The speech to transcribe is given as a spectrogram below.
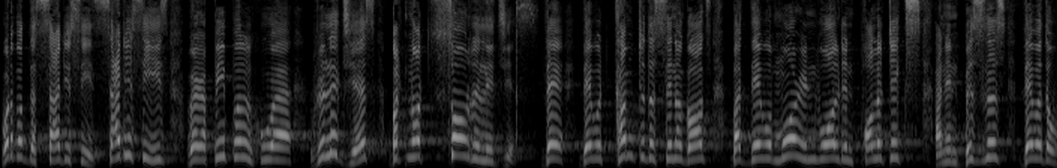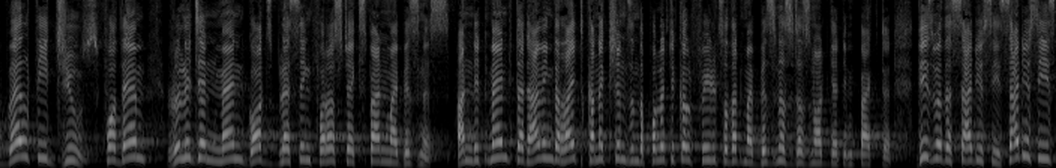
What about the Sadducees? Sadducees were a people who were religious, but not so religious. They, they would come to the synagogues, but they were more involved in politics and in business. They were the wealthy Jews. For them, religion meant God's blessing for us to expand my business. And it meant that having the right connections in the political field so that my business does not get impacted. These were the Sadducees. Sadducees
